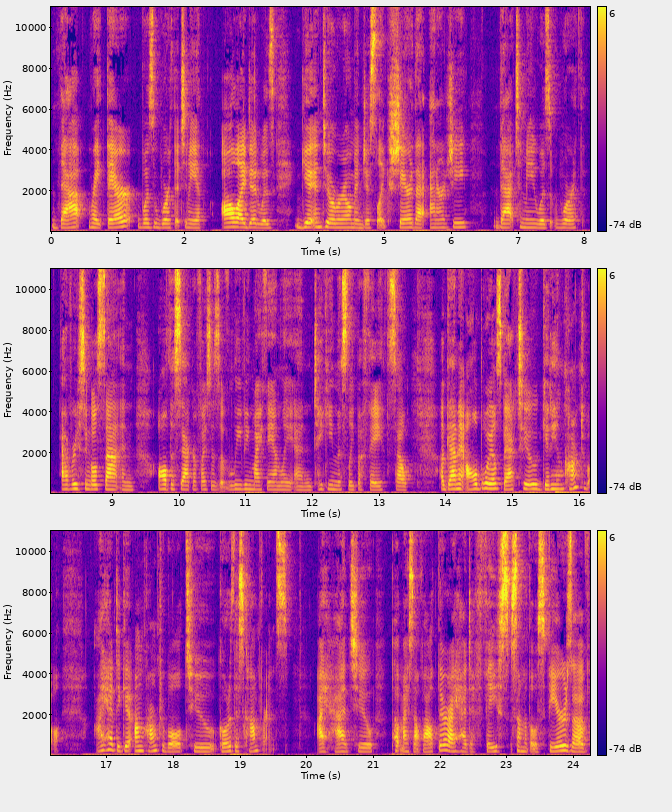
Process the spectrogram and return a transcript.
that right there was worth it to me. If all I did was get into a room and just like share that energy, that to me was worth every single cent and all the sacrifices of leaving my family and taking the leap of faith. So, again, it all boils back to getting uncomfortable. I had to get uncomfortable to go to this conference. I had to put myself out there. I had to face some of those fears of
